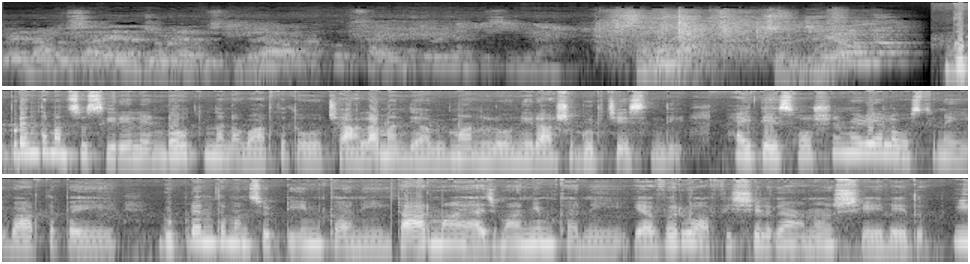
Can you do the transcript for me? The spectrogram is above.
నువ్వే నాకు సరైన జోడి అనిపిస్తుందిరా. నాకు సరైన జోడి అనిపిస్తుందిరా. గుప్పుడంత మనసు సీరియల్ ఎండ్ అవుతుందన్న వార్తతో చాలా మంది అభిమానులు నిరాశ గురిచేసింది అయితే సోషల్ మీడియాలో వస్తున్న ఈ వార్తపై గుప్పుడంత మనసు టీం కానీ స్టార్ మా యాజమాన్యం కానీ ఎవరూ అఫీషియల్గా అనౌన్స్ చేయలేదు. ఈ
